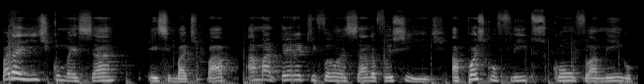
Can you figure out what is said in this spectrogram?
Para a gente começar esse bate-papo, a matéria que foi lançada foi o seguinte: após conflitos com o Flamengo,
